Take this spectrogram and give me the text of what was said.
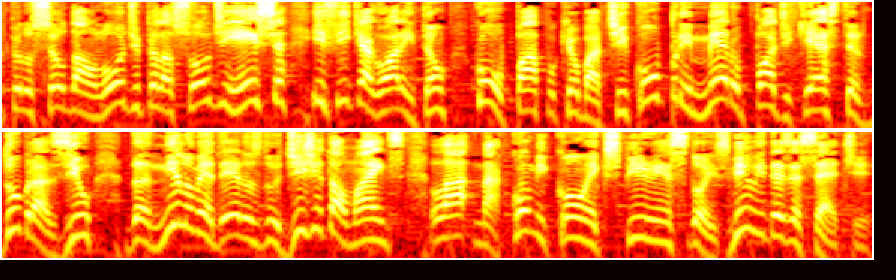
pelo seu download, pela sua audiência e fique agora então com o papo que eu bati com o primeiro podcaster do Brasil, Danilo Medeiros do Digital Minds, lá na Comic Con Experience 2017.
